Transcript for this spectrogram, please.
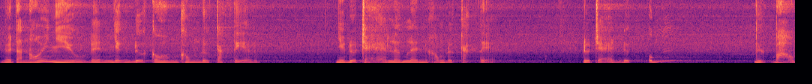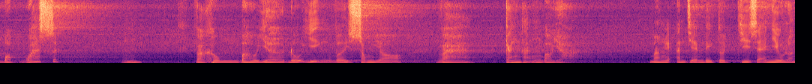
người ta nói nhiều đến những đứa con không được cắt tỉa những đứa trẻ lớn lên không được cắt tỉa. Đứa trẻ được úm, được bảo bọc quá sức ừ, và không bao giờ đối diện với sóng gió và căng thẳng bao giờ mà anh chị em biết tôi chia sẻ nhiều lần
